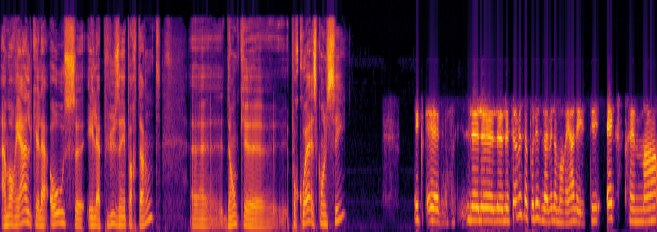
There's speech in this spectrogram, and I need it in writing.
à Montréal que la hausse est la plus importante. Euh, donc, euh, pourquoi? Est-ce qu'on le sait? Et, euh, le, le, le, service de police de la ville de Montréal a été extrêmement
